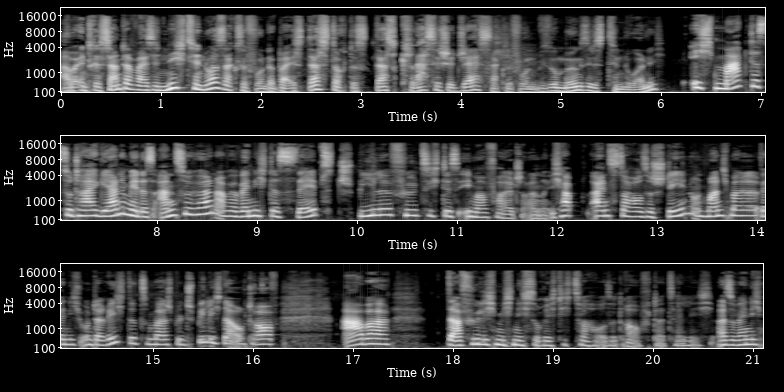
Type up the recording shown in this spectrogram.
Aber interessanterweise nicht Tenorsaxophon. Dabei ist das doch das, das klassische Jazzsaxophon. Wieso mögen Sie das Tenor nicht? Ich mag das total gerne, mir das anzuhören, aber wenn ich das selbst spiele, fühlt sich das immer falsch an. Ich habe eins zu Hause stehen und manchmal, wenn ich unterrichte, zum Beispiel, spiele ich da auch drauf. Aber da fühle ich mich nicht so richtig zu Hause drauf tatsächlich. Also wenn ich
